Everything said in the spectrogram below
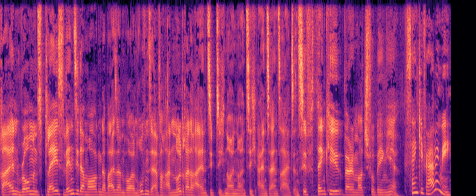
rein, Romans Place. Wenn Sie da morgen dabei sein wollen, rufen Sie einfach an 0331 70 99 111. And Sif, thank you very much for being here. Thank you for having me.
